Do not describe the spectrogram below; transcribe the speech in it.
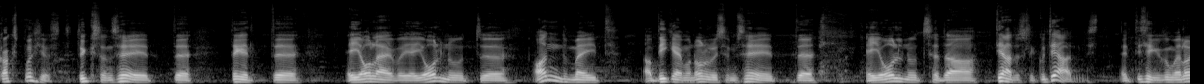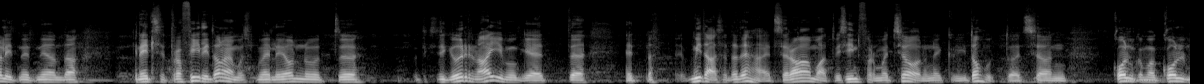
kaks põhjust. üks on see, et äh, tegelikult äh, ei ole või ei olnud andmeid, aga pigem on olulisem see, et ei olnud seda teaduslikku teadmist. et isegi kui meil olid need nii-öelda geneetilised profiilid olemas, meil ei olnud, ütleks isegi õrna aimugi, et, et noh, mida seda teha, et see raamat või see informatsioon on ikkagi tohutu, et see on kolm koma kolm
